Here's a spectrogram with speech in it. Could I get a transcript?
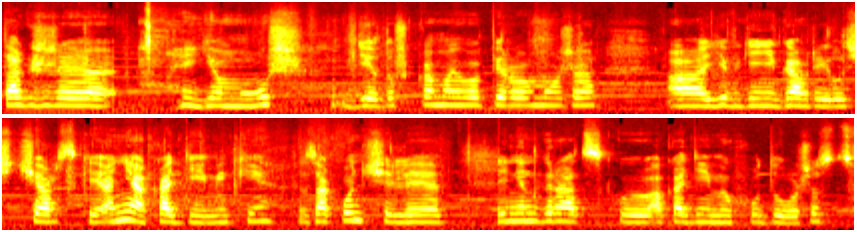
Также ее муж, дедушка моего первого мужа, а, Евгений Гаврилович Чарский, они академики, закончили Ленинградскую академию художеств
